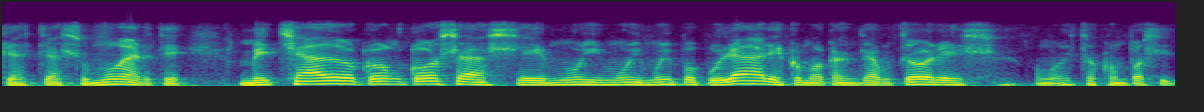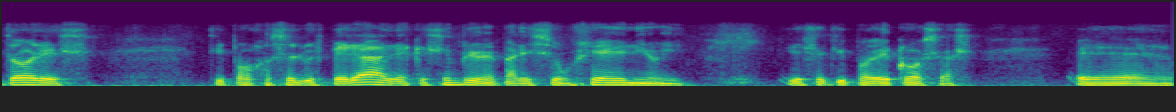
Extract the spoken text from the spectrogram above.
que hasta su muerte. Mechado con cosas eh, muy, muy, muy populares como cantautores, como estos compositores tipo José Luis Perales, que siempre me pareció un genio y, y ese tipo de cosas. Eh,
